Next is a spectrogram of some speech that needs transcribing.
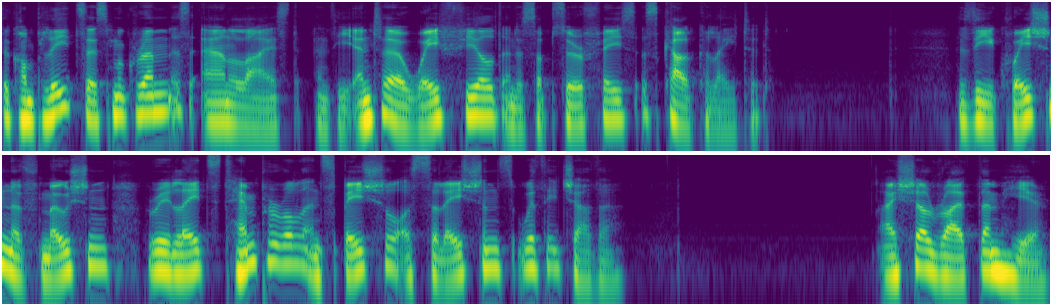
the complete seismogram is analyzed and the entire wave field in the subsurface is calculated. The equation of motion relates temporal and spatial oscillations with each other. I shall write them here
